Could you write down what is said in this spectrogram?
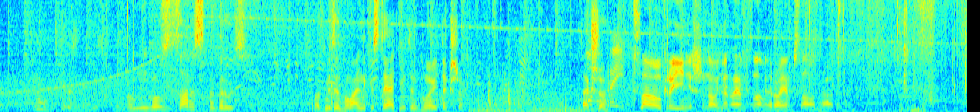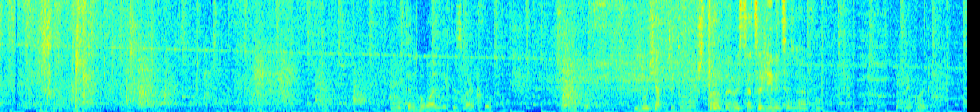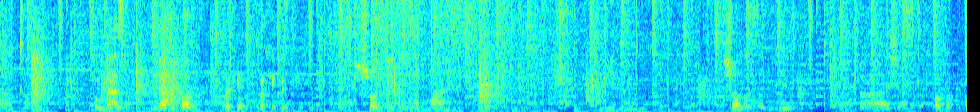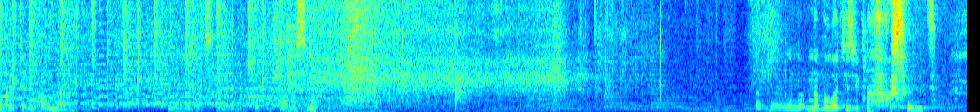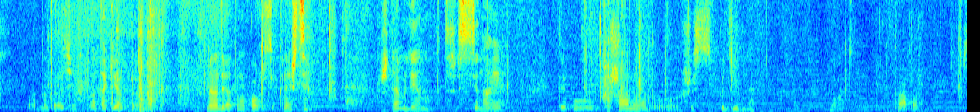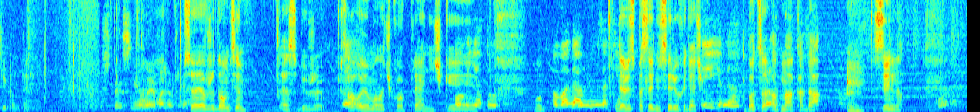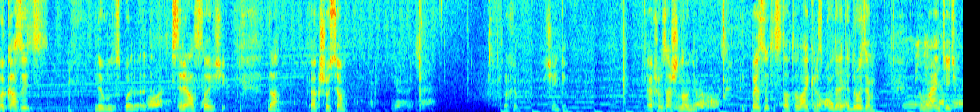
Ну, зараз наберуться. От мітингувальники стоять, мітингують, так що. Так що. Слава Україні, шановні. Героям слава. Героям слава, правда. Мітингувальники зверху. Ну як ти думаєш, справедливість, а це Вінниця зверху. Прикольно. А то. Бомбезно. Дев'ятий поверх. Трохи, трохи бідно. Що бідно, нормально. Бідно. Що в нас за будівля? А, сейчас оба. Укртелеком, да? Що там ще у нас є? Болоті з вікна фокусується. Ну, коротше, отакі оператори. Ми на дев'ятому поверсі в книжці. Ждемо Лену. Тут щось стіна є, типу пошани або щось подібне. От. Прапор. Всі понти. Ты смелая малютка. Все, я вже в домці. Я собі вже хаваю, молочко, прянички. У меня тут вода в рюкзаке Дивлюсь останню серію ходячих. Бо це однака, да. Сильно. Оказується, не буду спойлерити. Серіал стоящий. Да. Так що все. Трохи печеньки. Так що все, шановні. Підписуйтесь, ставте лайки, розповідайте друзям, коментіть.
